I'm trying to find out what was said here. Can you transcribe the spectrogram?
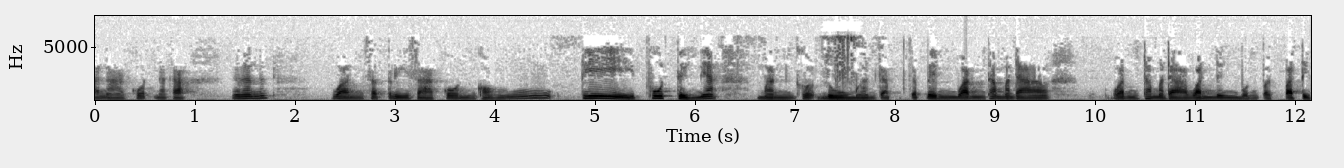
อนาคตนะคะดังนั้นวันสตรีสากลของที่พูดถึงเนี่ย มันก็ดูเหมือนกับจะเป็นวันธรรมดา วันธรรมดาวันหนึ่งบนปฏิ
